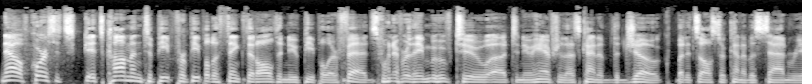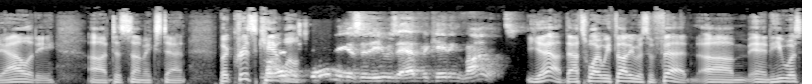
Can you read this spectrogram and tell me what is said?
Now, of course, it's it's common to pe- for people to think that all the new people are Feds whenever they move to uh, to New Hampshire. That's kind of the joke, but it's also kind of a sad reality uh, to some extent. But Chris Cantwell, my understanding is that he was advocating violence. Yeah, that's why we thought he was a Fed. Um, and he was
